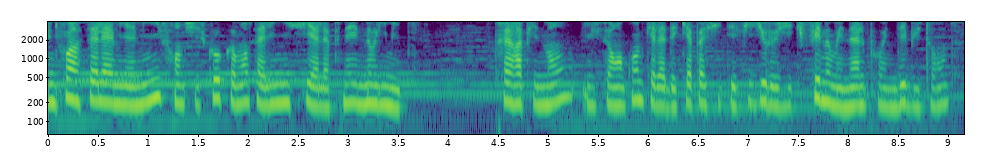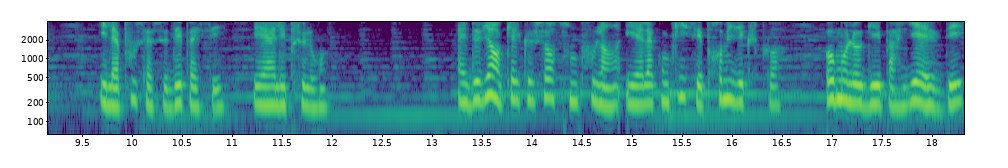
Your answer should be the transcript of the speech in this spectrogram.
Une fois installé à Miami, Francisco commence à l'initier à l'apnée No Limit. Très rapidement, il se rend compte qu'elle a des capacités physiologiques phénoménales pour une débutante, et la pousse à se dépasser et à aller plus loin. Elle devient en quelque sorte son poulain et elle accomplit ses premiers exploits, homologués par l'IAFD,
